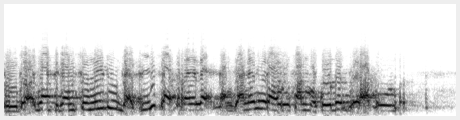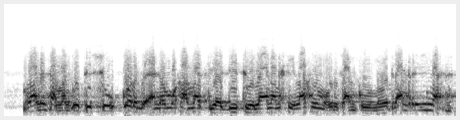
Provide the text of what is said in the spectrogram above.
bentuknya dengan sunni itu tidak bisa terelekkan. Karena ini urusan mau kunut, ya kunut. Mulanya sama kudu syukur be ana Muhammadiyah di dolanan khilaf urusan kuno kan ringan.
